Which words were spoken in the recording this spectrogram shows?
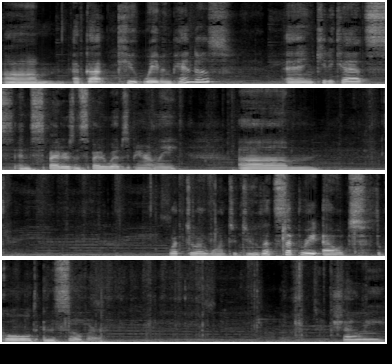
Um, I've got cute waving pandas and kitty cats and spiders and spider webs apparently. Um, what do I want to do? Let's separate out the gold and the silver. Shall we?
